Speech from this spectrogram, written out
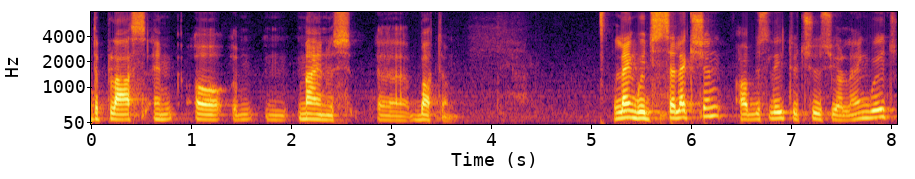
the plus and or um, minus uh, button. Language selection, obviously to choose your language,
